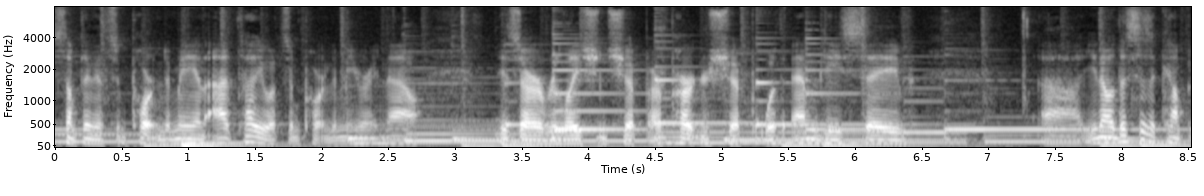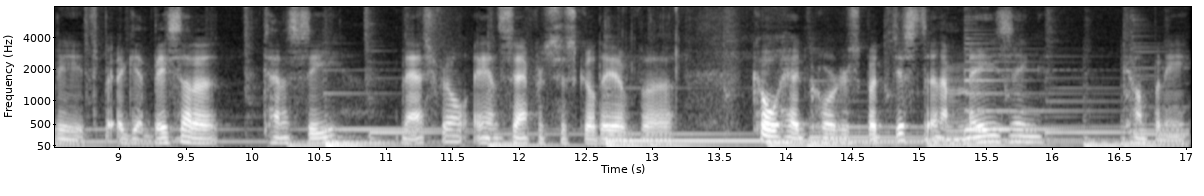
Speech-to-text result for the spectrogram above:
something that's important to me. And I'll tell you what's important to me right now is our relationship, our partnership with MDsave. Uh, you know, this is a company, it's again based out of Tennessee, Nashville, and San Francisco. They have uh, co headquarters, but just an amazing company.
